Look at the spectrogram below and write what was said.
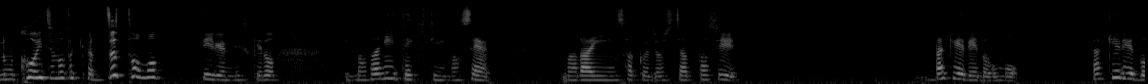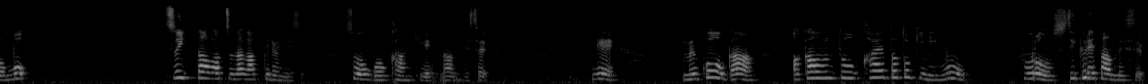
もう高一の時からずっと思っているんですけど、未だにできていません。まあ、LINE 削除しちゃったし、だけれども、だけれども、Twitter は繋がってるんです。相互関係なんです。で、向こうがアカウントを変えた時にもフォローしてくれたんです。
